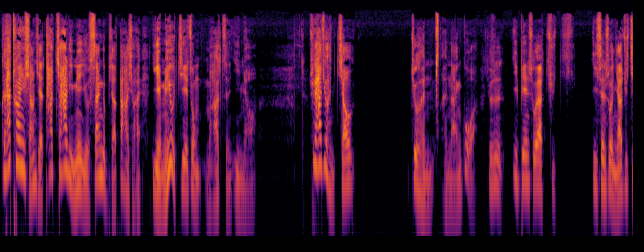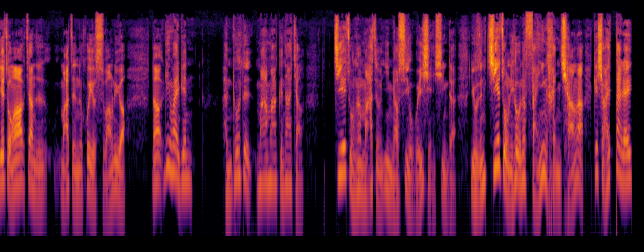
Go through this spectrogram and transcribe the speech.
可他突然又想起来，他家里面有三个比较大的小孩，也没有接种麻疹疫苗，所以他就很焦，就很很难过啊。就是一边说要去。医生说你要去接种哦，这样子麻疹会有死亡率哦。然后另外一边，很多的妈妈跟他讲，接种那麻疹疫苗是有危险性的，有人接种了以后那反应很强啊，给小孩带来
